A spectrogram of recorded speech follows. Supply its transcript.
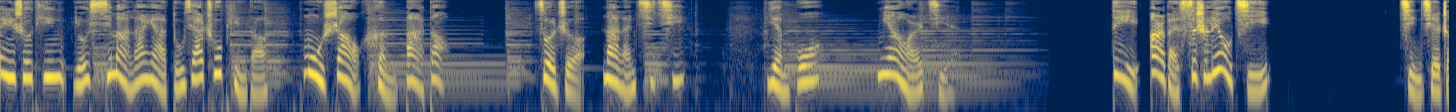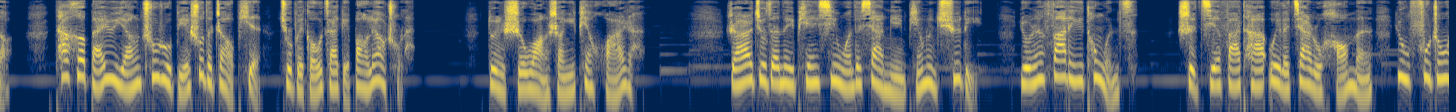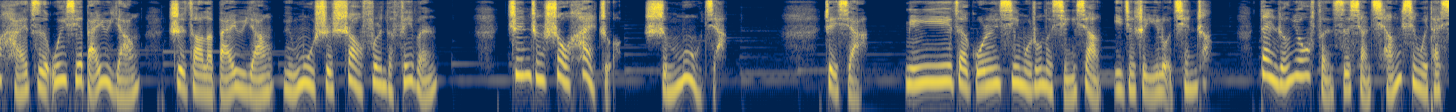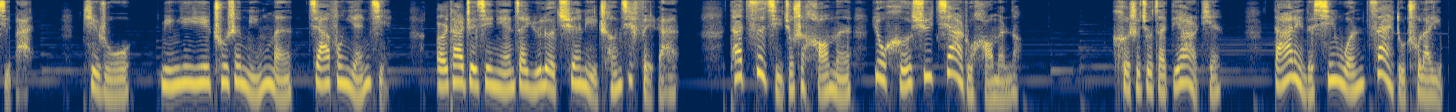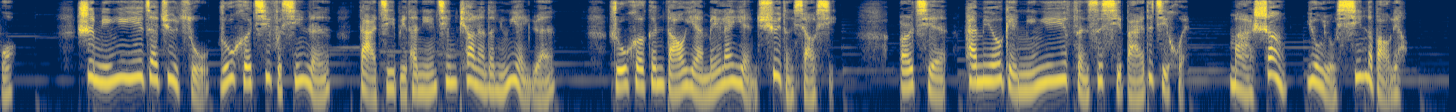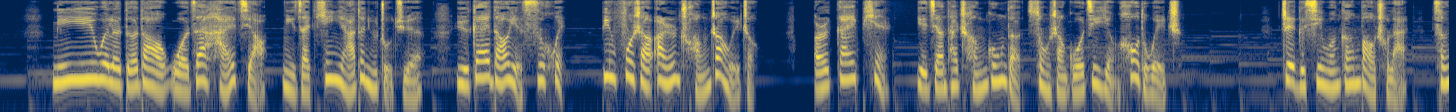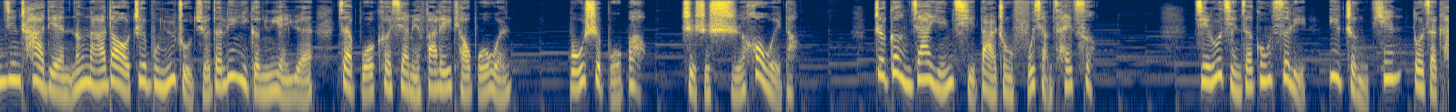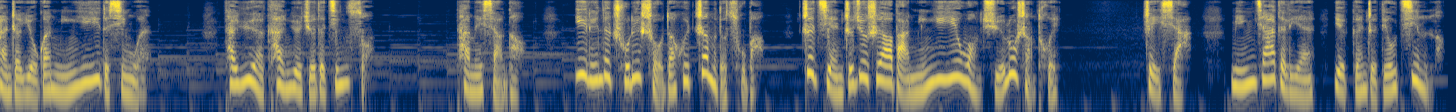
欢迎收听由喜马拉雅独家出品的《穆少很霸道》，作者纳兰七七，演播妙儿姐。第二百四十六集。紧接着，他和白玉阳出入别墅的照片就被狗仔给爆料出来，顿时网上一片哗然。然而，就在那篇新闻的下面评论区里，有人发了一通文字。是揭发他为了嫁入豪门，用腹中孩子威胁白玉阳，制造了白玉阳与穆氏少夫人的绯闻。真正受害者是穆家。这下明依依在国人心目中的形象已经是一落千丈，但仍有粉丝想强行为她洗白。譬如明依依出身名门，家风严谨，而她这些年在娱乐圈里成绩斐然，她自己就是豪门，又何须嫁入豪门呢？可是就在第二天。打脸的新闻再度出来一波，是明依依在剧组如何欺负新人、打击比她年轻漂亮的女演员，如何跟导演眉来眼去等消息，而且还没有给明依依粉丝洗白的机会，马上又有新的爆料。明依依为了得到我在海角你在天涯的女主角，与该导演私会，并附上二人床照为证，而该片也将她成功的送上国际影后的位置。这个新闻刚爆出来，曾经差点能拿到这部女主角的另一个女演员，在博客下面发了一条博文，不是不报，只是时候未到。这更加引起大众浮想猜测。季如锦在公司里一整天都在看着有关明依依的新闻，他越看越觉得惊悚。他没想到，易林的处理手段会这么的粗暴，这简直就是要把明依依往绝路上推。这下。明家的脸也跟着丢尽了。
